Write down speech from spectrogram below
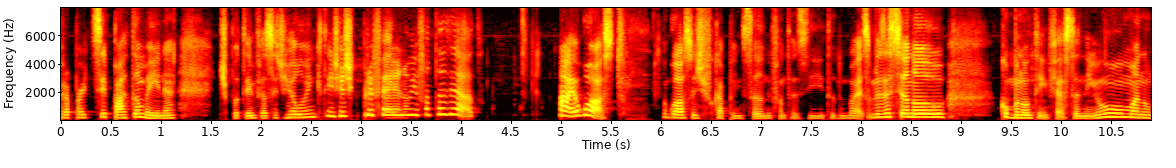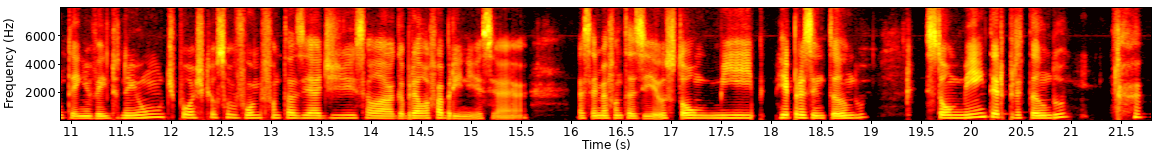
para participar também, né? Tipo, tem festa de Halloween que tem gente que prefere não ir fantasiado. Ah, eu gosto. Eu gosto de ficar pensando em fantasia e tudo mais. Mas esse ano, como não tem festa nenhuma, não tem evento nenhum, tipo, acho que eu só vou me fantasiar de, sei lá, Gabriela Fabrini. Esse é, essa é a minha fantasia. Eu estou me representando, estou me interpretando.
